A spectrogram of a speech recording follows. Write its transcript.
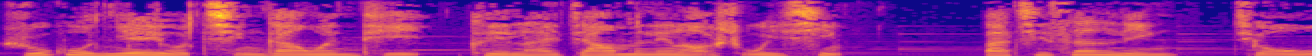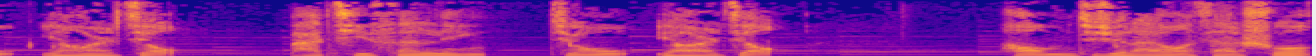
如果你也有情感问题，可以来加我们林老师微信，八七三零九五幺二九八七三零九五幺二九。好，我们继续来往下说。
